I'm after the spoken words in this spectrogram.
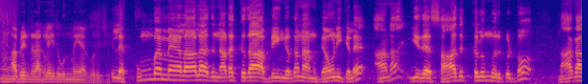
ம். அப்படின்றாங்களே. இது உண்மையா குருஜி? இல்ல கும்பமேளால அது நடக்குதா அப்படிங்கிறத நான் கவனிக்கல. ஆனா இத சாதுக்களும் இருக்கட்டும் நாகா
